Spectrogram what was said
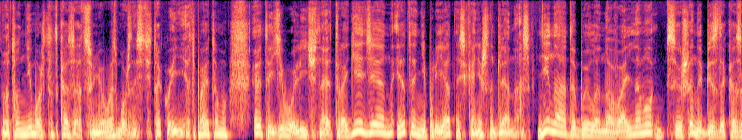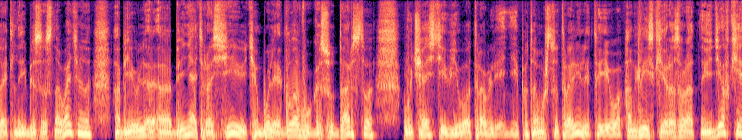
Вот он не может отказаться, у него возможности такой нет. Поэтому это его личная трагедия, это неприятность, конечно, для нас. Не надо было Навальному совершенно бездоказательно и безосновательно объявля... обвинять Россию, тем более главу государства, в участии в его отравлении. Потому что травили-то его английские развратные девки,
